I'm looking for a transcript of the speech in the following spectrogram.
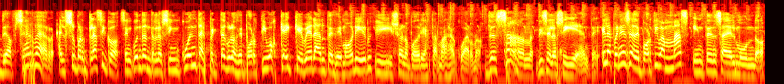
The Observer, el superclásico se encuentra entre los 50 espectáculos deportivos que hay que ver antes de morir y yo no podría estar más de acuerdo. The Sun dice lo siguiente, es la experiencia deportiva más intensa del mundo.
